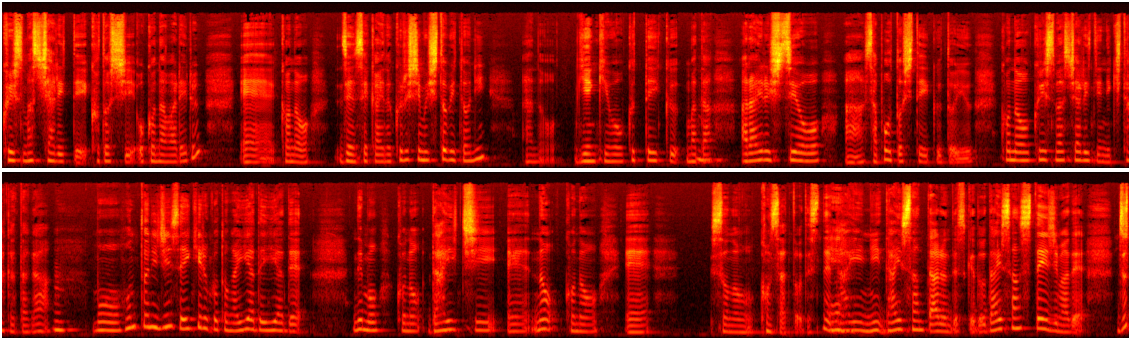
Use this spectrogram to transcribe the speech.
クリスマスチャリティ今年行われる、えー、この全世界の苦しむ人々にあの義援金を送っていくまた、あらゆる必要をあサポートしていくというこのクリスマスチャリティに来た方が、うん、もう本当に人生生きることが嫌で嫌ででもこの第一のこの、えー、そのコンサートですね、えー、第2第3ってあるんですけど第3ステージまでずっ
